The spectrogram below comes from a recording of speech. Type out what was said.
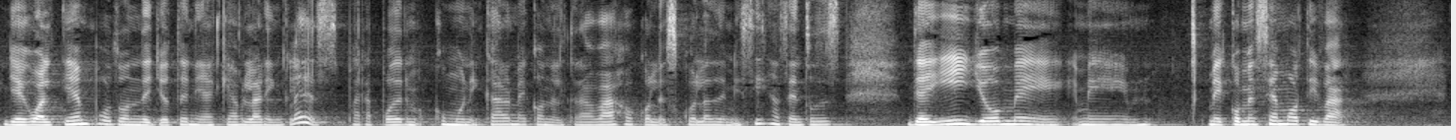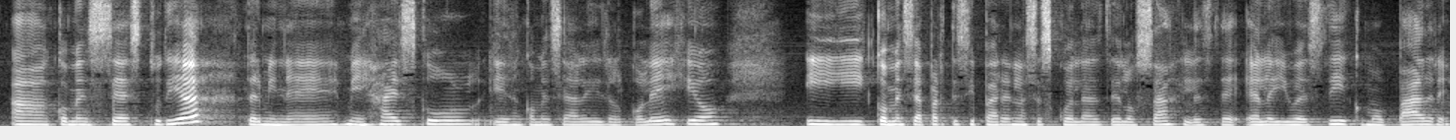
llegó al tiempo donde yo tenía que hablar inglés para poder comunicarme con el trabajo, con la escuela de mis hijas. Entonces de ahí yo me, me comencé a motivar. Ah, comencé a estudiar, terminé mi high school y comencé a ir al colegio y comencé a participar en las escuelas de Los Ángeles, de LAUSD, como padre.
